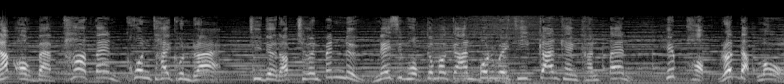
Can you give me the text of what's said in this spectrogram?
นักออกแบบท่าเต้นคนไทยคนแรก ที่ได้รับเชิญเป็นหนึ่งใน 16 กรรมการบนเวทีการแข่งขันเต้นฮิปฮอประดับโลก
